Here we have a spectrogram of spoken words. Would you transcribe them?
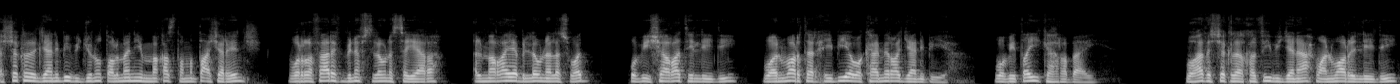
الشكل الجانبي بجنوط ألمنيوم مقاس 18 إنش والرفارف بنفس لون السيارة المرايا باللون الأسود وبإشارات الليدي وأنوار ترحيبية وكاميرا جانبية وبطي كهربائي. وهذا الشكل الخلفي بجناح وأنوار الليدي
